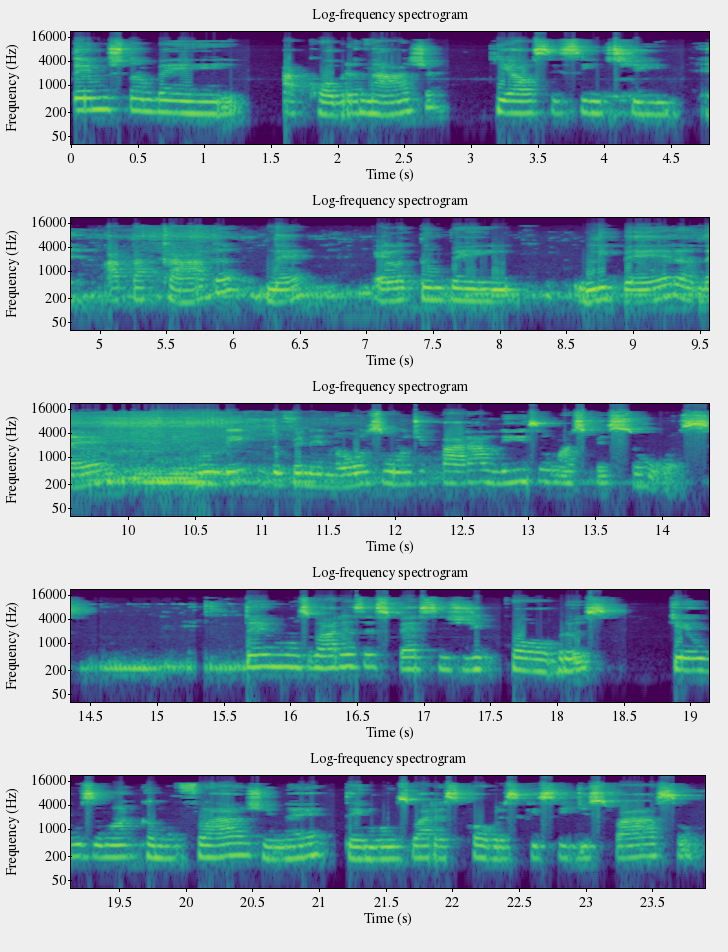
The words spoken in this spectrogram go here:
Temos também a cobra naja, que ao se sentir atacada, né, ela também libera, né, um líquido venenoso onde paralisam as pessoas. Temos várias espécies de cobras que usam a camuflagem, né? Temos várias cobras que se disfarçam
